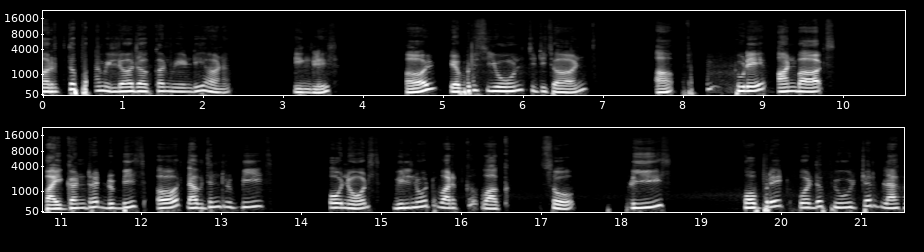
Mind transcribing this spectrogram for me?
കറുത്ത പണം ഇല്ലാതാക്കാൻ വേണ്ടിയാണ്. ഇംഗ്ലീഷ് all every സിയോൺ citizens are today on bars 500 rupees or 1000 rupees? Or notes will not work work. So please cooperate for the future black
